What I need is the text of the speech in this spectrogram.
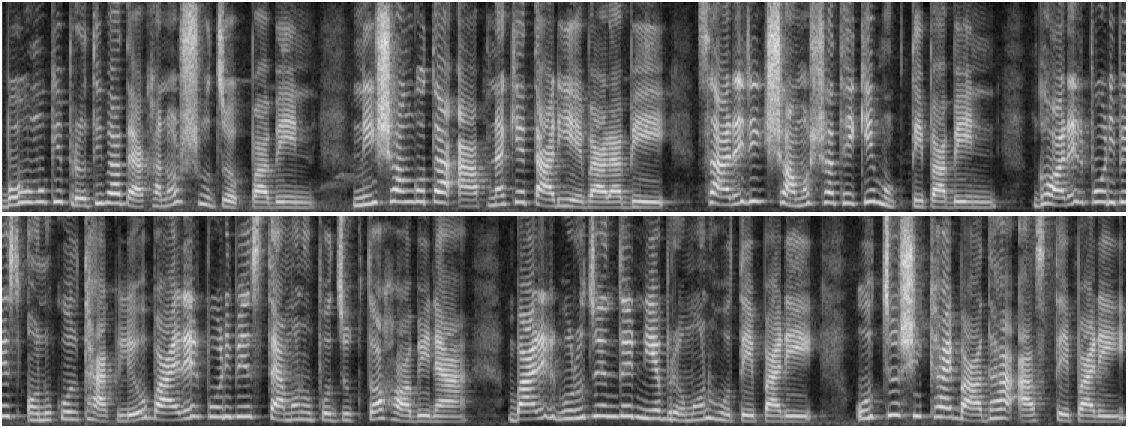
বহুমুখী প্রতিভা দেখানোর সুযোগ পাবেন। নিঃসঙ্গতা আপনাকে তাড়িয়ে বেড়াবে। শারীরিক সমস্যা থেকে মুক্তি পাবেন। ঘরের পরিবেশ অনুকূল থাকলেও বাইরের পরিবেশ তেমন উপযুক্ত হবে না। বাড়ির গুরুজনদের নিয়ে ভ্রমণ হতে পারে। উচ্চশিক্ষায় বাধা আসতে পারে।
